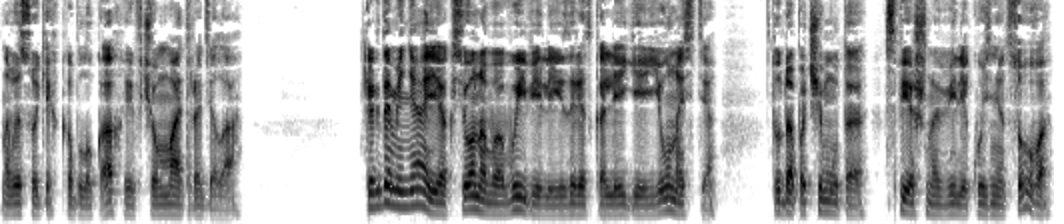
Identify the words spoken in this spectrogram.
на высоких каблуках и в чем мать родила. Когда меня и Аксенова вывели из редколлегии юности, Туда почему-то спешно ввели Кузнецова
